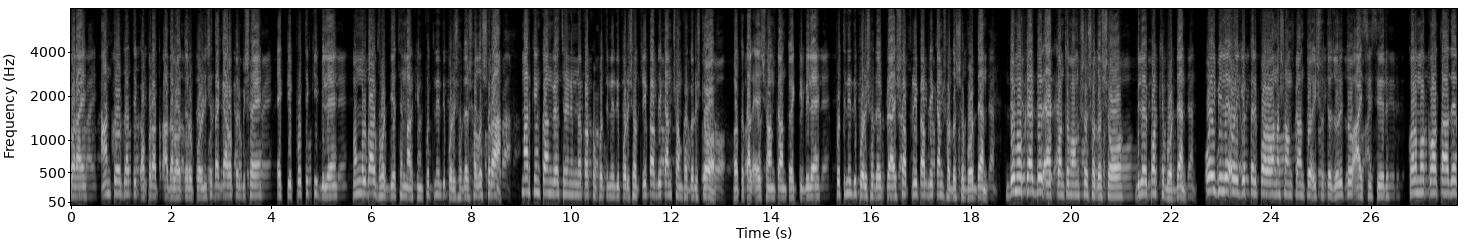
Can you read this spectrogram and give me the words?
করায় আন্তর্জাতিক অপরাধ আদালতের উপর নিষেধাজ্ঞা আরোপের বিষয়ে একটি প্রতীকী বিলে মঙ্গলবার ভোট দিয়েছেন মার্কিন প্রতিনিধি পরিষদের সদস্যরা। মার্কিন কংগ্রেসের নিম্নকক্ষ প্রতিনিধি পরিষদ রিপাবলিকান সংখ্যাগরিষ্ঠ। গতকাল এই সংক্রান্ত একটি বিলে প্রতিনিধি পরিষদের প্রায় সব রিপাবলিকান সদস্য ভোট দেন। ডেমোক্র্যাটদের এক পঞ্চমাংশ সদস্য বিলের পক্ষে ভোট দেন। ওই বিলে ওই গ্রেপ্তারি পরোয়ানা সংক্রান্ত ইস্যুতে জড়িত আইসিসির কর্মকর্তাদের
